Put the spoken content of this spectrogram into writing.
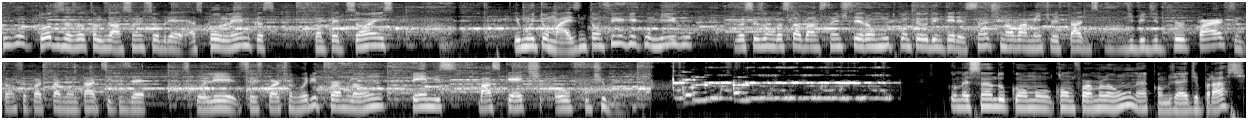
tudo, todas as atualizações sobre as polêmicas competições e muito mais. Então fica aqui comigo, vocês vão gostar bastante, terão muito conteúdo interessante. Novamente vai estar dividido por partes, então você pode ficar à vontade se quiser escolher seu esporte favorito, Fórmula 1, tênis, basquete ou futebol. Começando como, com Fórmula 1, né, como já é de praxe,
